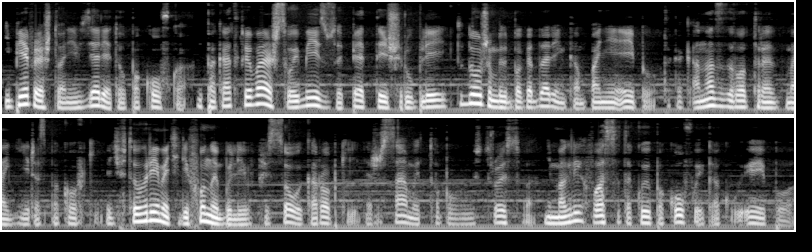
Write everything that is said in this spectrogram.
И первое, что они взяли, это упаковка. И пока открываешь свой Meizu за 5000 рублей, ты должен быть благодарен компании Apple, так как она задала тренд магии распаковки. Ведь в то время телефоны были в прессовой коробке, и даже самые топовые устройства не могли хвастаться такой упаковкой, как у Apple.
